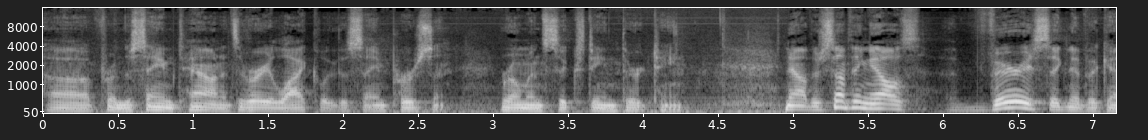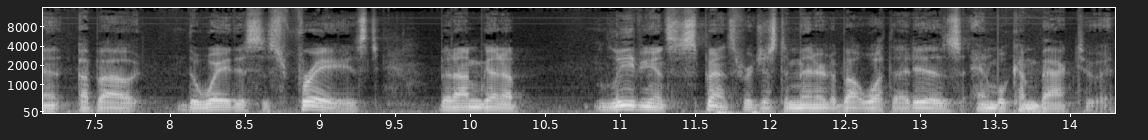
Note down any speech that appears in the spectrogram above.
uh, from the same town, it's very likely the same person. Romans 16 13. Now, there's something else very significant about the way this is phrased, but I'm going to leave you in suspense for just a minute about what that is, and we'll come back to it.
